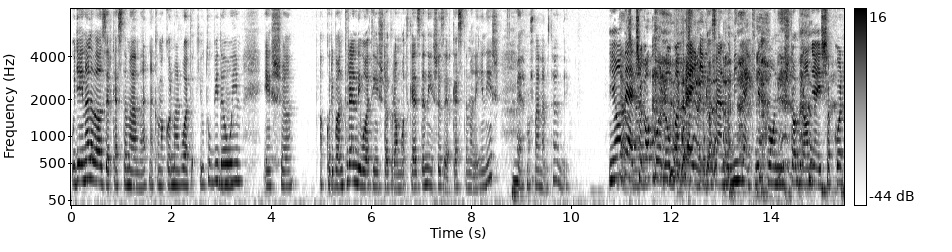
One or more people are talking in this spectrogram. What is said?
Ugye én eleve azért kezdtem el, mert nekem akkor már voltak YouTube videóim, uh-huh. és uh, akkoriban trendi volt Instagramot kezdeni, és ezért kezdtem el én is. Miért most már nem trendi? Ja, de, de csak akkor robbant be igazán, hogy mindenkinek van Instagramja, és akkor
